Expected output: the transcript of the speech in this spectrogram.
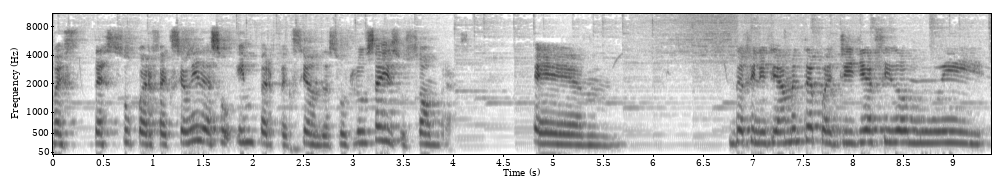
pues, de su perfección y de su imperfección, de sus luces y sus sombras. Em, definitivamente, pues Gigi ha sido muy,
